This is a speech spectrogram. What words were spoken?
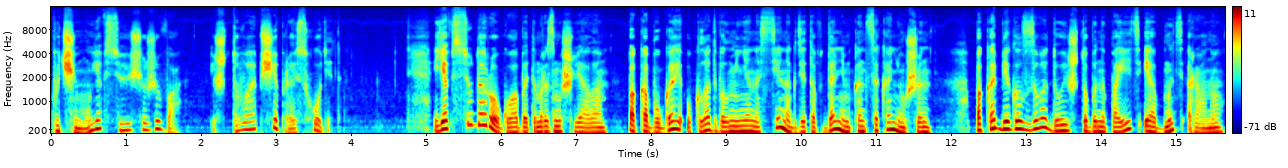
почему я все еще жива и что вообще происходит? Я всю дорогу об этом размышляла, пока Бугай укладывал меня на стену где-то в дальнем конце конюшен, пока бегал за водой, чтобы напоить и обмыть рану,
